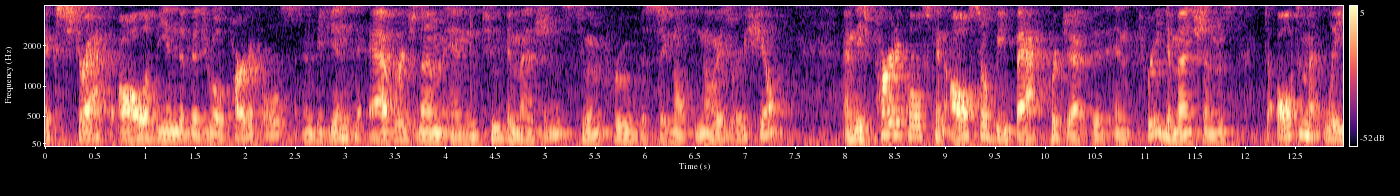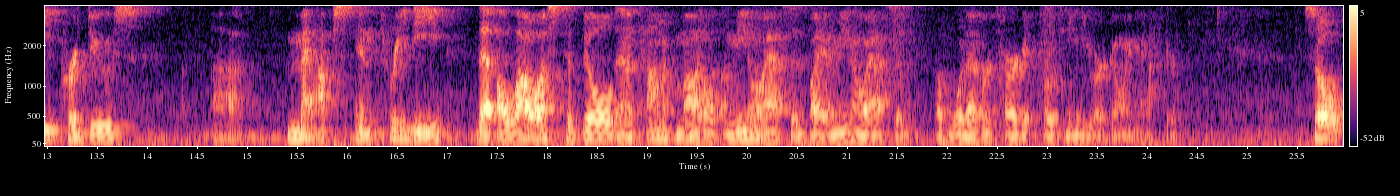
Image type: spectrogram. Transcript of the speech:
extract all of the individual particles, and begin to average them in two dimensions to improve the signal to noise ratio. And these particles can also be back projected in three dimensions to ultimately produce uh, maps in 3D that allow us to build an atomic model amino acid by amino acid of whatever target protein you are going after. So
